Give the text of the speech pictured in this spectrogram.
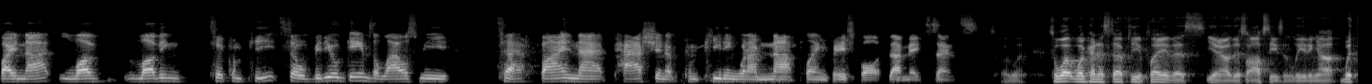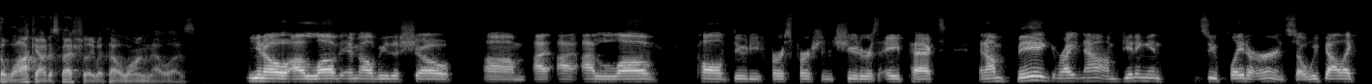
by not love loving to compete. So video games allows me to find that passion of competing when I'm not playing baseball, if that makes sense. Totally. So what, what kind of stuff do you play this, you know, this off season leading up with the lockout, especially with how long that was? You know, I love MLB the show. Um, I, I, I love Call of Duty first person shooters, Apex. And I'm big right now. I'm getting into play to earn. So we've got like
